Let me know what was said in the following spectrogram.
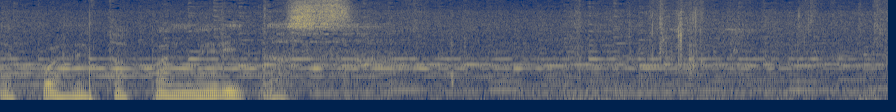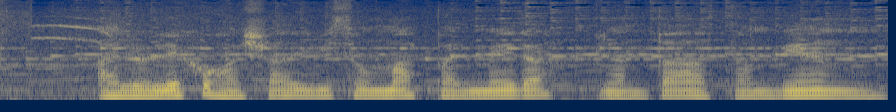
Después de estas palmeritas. A lo lejos allá diviso más palmeras plantadas también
